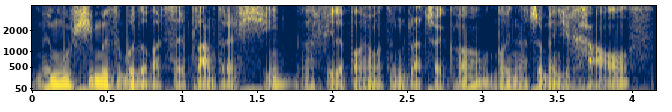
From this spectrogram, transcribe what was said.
my musimy zbudować sobie plan treści, za chwilę powiem o tym dlaczego, bo inaczej będzie chaos,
